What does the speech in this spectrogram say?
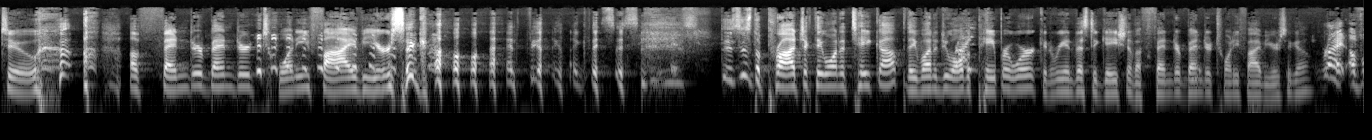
to a fender bender 25 years ago and feeling like this is this is the project they want to take up. They want to do all right. the paperwork and reinvestigation of a fender bender 25 years ago. Right. Of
